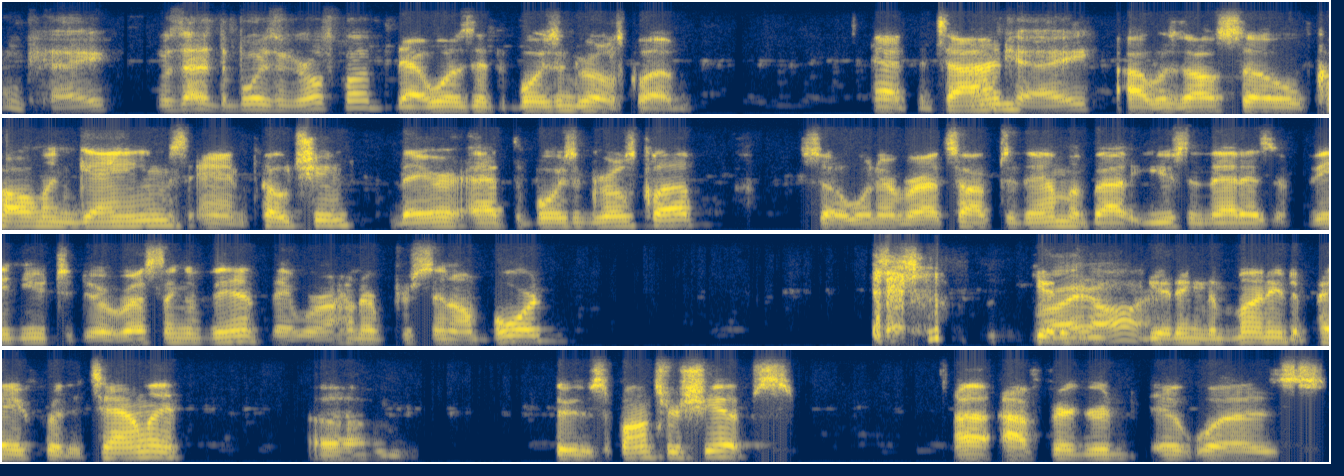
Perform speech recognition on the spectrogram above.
Okay. Was that at the Boys and Girls Club? That was at the Boys and Girls Club. At the time, Okay. I was also calling games and coaching there at the Boys and Girls Club. So whenever I talked to them about using that as a venue to do a wrestling event, they were 100% on board. getting, Right on. getting the money to pay for the talent um, through sponsorships. I, I figured it was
